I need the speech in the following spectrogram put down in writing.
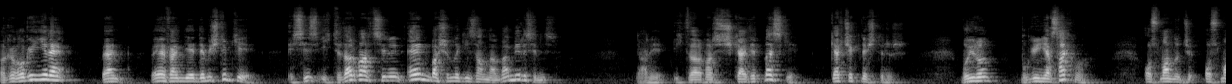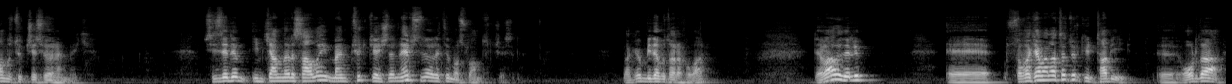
Bakın o gün yine ben beyefendiye demiştim ki e siz iktidar partisinin en başındaki insanlardan birisiniz. Yani iktidar partisi şikayet etmez ki. Gerçekleştirir. Buyurun bugün yasak mı? Osmanlı, Osmanlı Türkçesi öğrenmek. Siz dedim imkanları sağlayın ben Türk gençlerinin hepsini öğreteyim Osmanlı Türkçesini. Bakın bir de bu tarafı var. Devam edelim. Ee, Mustafa Kemal Atatürk'ün tabii e, orada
